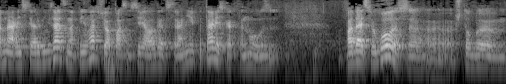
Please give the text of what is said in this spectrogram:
одна родительская организация, она поняла всю опасность сериала Декстера. Они пытались как-то, ну, подать свой голос, э, чтобы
